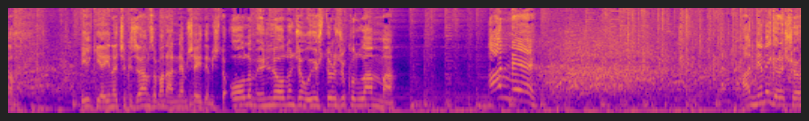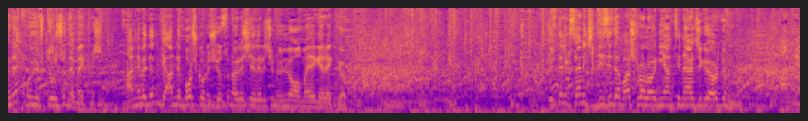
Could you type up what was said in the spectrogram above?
Ah. İlk yayına çıkacağım zaman annem şey demişti. Oğlum ünlü olunca uyuşturucu kullanma. Anne! Anneme göre şöhret uyuşturucu demekmiş. Anneme dedim ki anne boş konuşuyorsun öyle şeyler için ünlü olmaya gerek yok. Üstelik sen hiç dizide başrol oynayan tinerci gördün mü? Anne.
